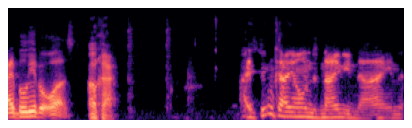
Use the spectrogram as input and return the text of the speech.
I believe it was. Okay. I think I owned 99.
